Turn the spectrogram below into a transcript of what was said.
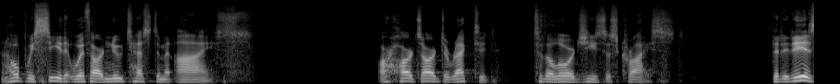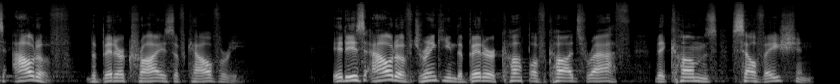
And hope we see that with our New Testament eyes, our hearts are directed to the Lord Jesus Christ. That it is out of the bitter cries of Calvary, it is out of drinking the bitter cup of God's wrath that comes salvation.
